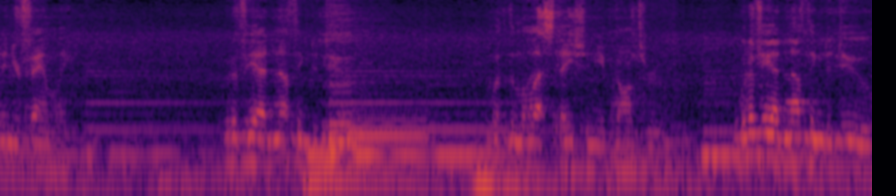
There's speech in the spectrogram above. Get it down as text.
in your family? What if he had nothing to do with the molestation you've gone through? What if he had nothing to do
